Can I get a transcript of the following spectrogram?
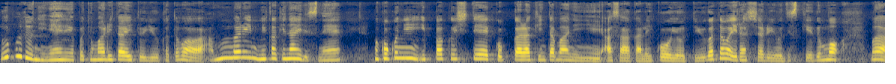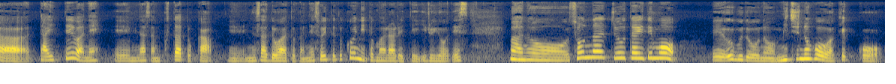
ウブドにねやっぱり泊まりたいという方はあんまり見かけないですね。まあ、ここに1泊してここから金玉ーに朝から行こうよっていう方はいらっしゃるようですけれどもまあ大抵はね、えー、皆さんクタとか、えー、ヌサドアとかねそういったところに泊まられているようです。まあ、あのそんな状態でもえー、ウブドウの道の方は結構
